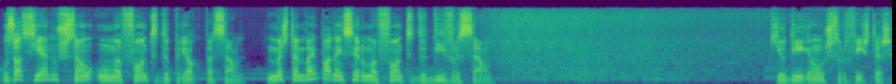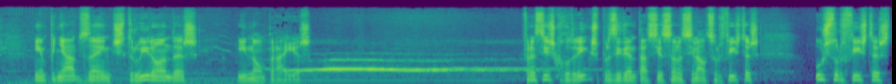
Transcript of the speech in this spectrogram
Os oceanos são uma fonte de preocupação, mas também podem ser uma fonte de diversão. Que o digam os surfistas, empenhados em destruir ondas e não praias. Francisco Rodrigues, presidente da Associação Nacional de Surfistas, os surfistas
